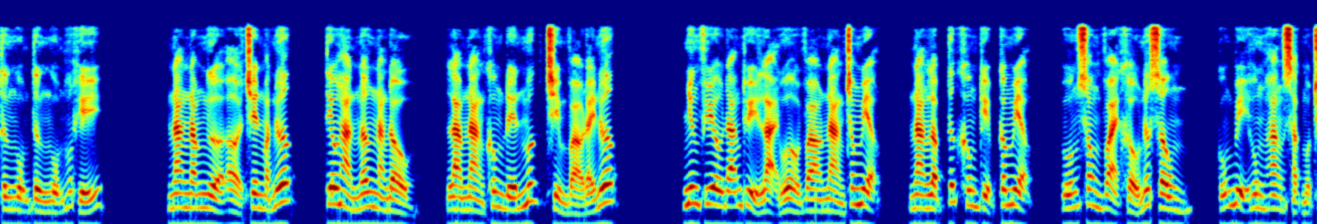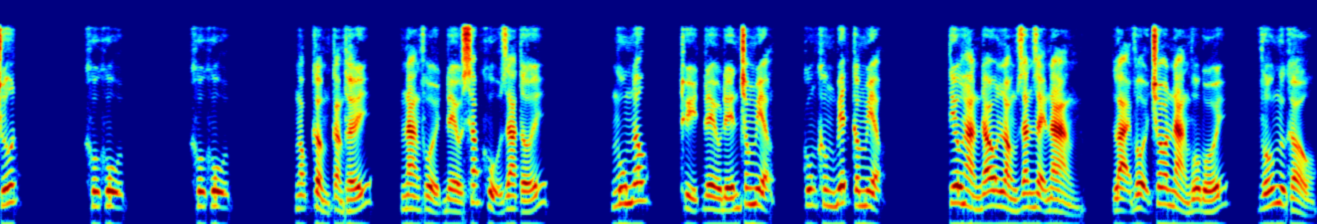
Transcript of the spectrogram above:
từng ngụm từng ngụm hút khí. Nàng nằm ngửa ở trên mặt nước, Tiêu Hàn nâng nàng đầu, làm nàng không đến mức chìm vào đáy nước. Nhưng phiêu đáng thủy lại vừa vào nàng trong miệng, nàng lập tức không kịp câm miệng, uống xong vài khẩu nước sông, cũng bị hung hăng sặc một chút. Khu khu, khu khu. Ngọc Cẩm cảm thấy, nàng phổi đều sắp khụ ra tới. Ngu ngốc, thủy đều đến trong miệng, cũng không biết câm miệng. Tiêu hàn đau lòng răn dạy nàng, lại vội cho nàng vô bối, vỗ ngực khẩu.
